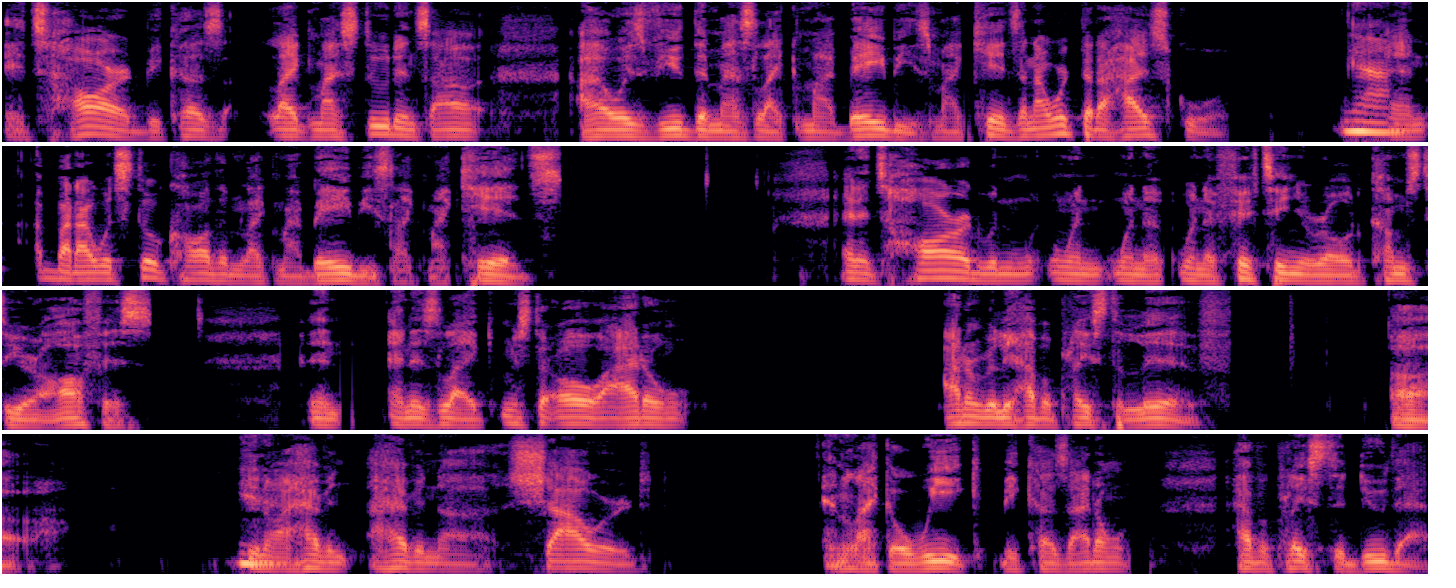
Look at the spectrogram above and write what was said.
it's hard because like my students, I I always viewed them as like my babies, my kids. And I worked at a high school Yeah. and but I would still call them like my babies, like my kids. And it's hard when when when a when a 15 year old comes to your office and and is like, Mister, oh, I don't I don't really have a place to live. Uh, you know, I haven't I haven't uh, showered in like a week because I don't have a place to do that.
